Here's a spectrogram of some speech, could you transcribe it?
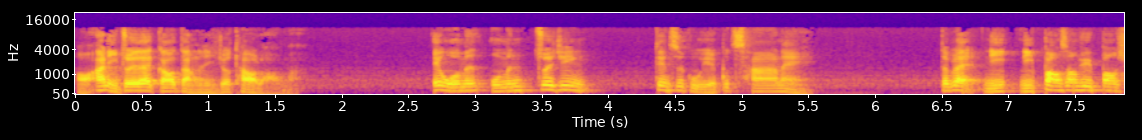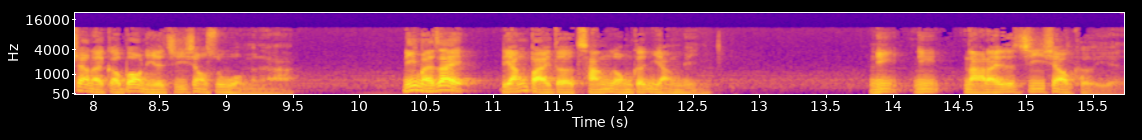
好，啊，你追在高档的你就套牢嘛。哎，我们我们最近电子股也不差呢，对不对？你你报上去报下来，搞不好你的绩效是我们啊。你买在两百的长荣跟阳明，你你哪来的绩效可言？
